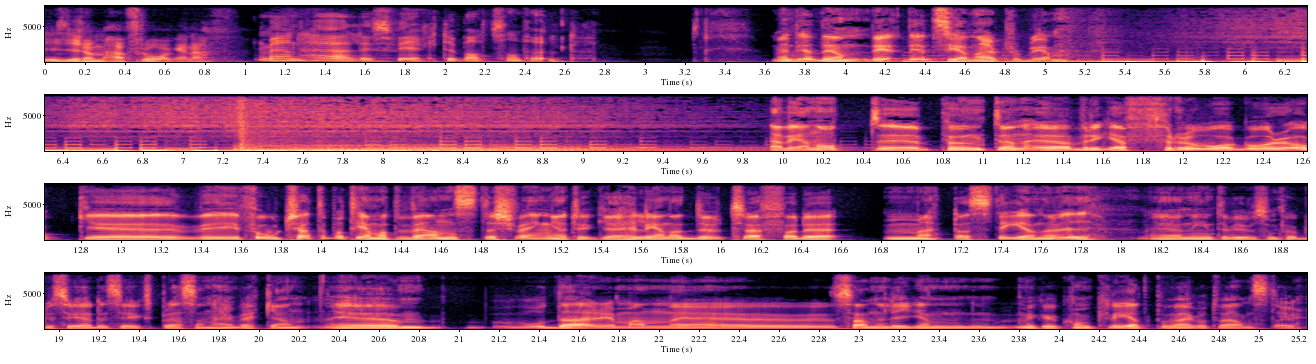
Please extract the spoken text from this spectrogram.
i de här frågorna. Med en härlig svekdebatt som följd. Men det är, den, det, det är ett senare problem. Ja, vi har nått eh, punkten övriga frågor och eh, vi fortsätter på temat vänstersvängar tycker jag. Helena, du träffade Märta Stenevi, en intervju som publicerades i Expressen här i veckan. Eh, och där är man eh, sannoliken mycket konkret på väg åt vänster.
